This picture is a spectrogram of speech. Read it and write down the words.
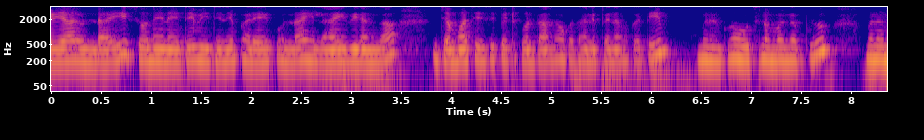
ఐడియాలు ఉంటాయి. సో నేనైతే వీటిని పడేయకుండా ఇలా ఈ విధంగా జమ చేసి పెట్టుకుంటాను. ఒక దానిపైన ఒకటి. మనకు అవసరం అన్నప్పుడు మనం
